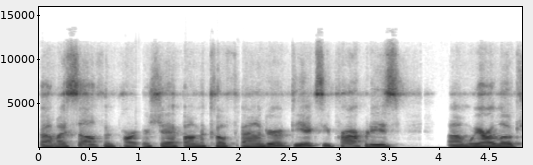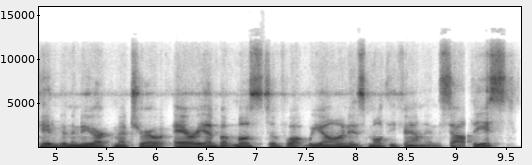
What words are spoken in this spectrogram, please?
about myself and partnership. I'm the co founder of DXE Properties. Um, we are located in the New York metro area, but most of what we own is multifamily in the Southeast.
